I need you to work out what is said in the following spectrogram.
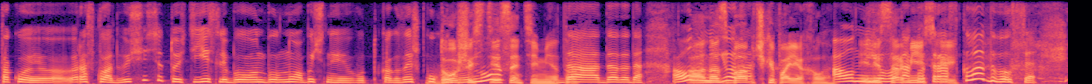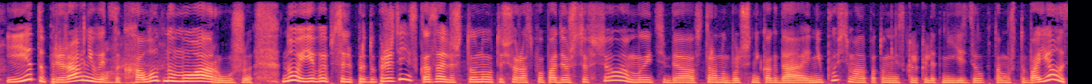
такой э, раскладывающийся, то есть если бы он был, ну, обычный, вот, как, знаешь, кухонный До 6 нож, сантиметров. Да, да, да, да. А, он а у она с бабочкой поехала. а он Или ее с вот так вот армейской. раскладывался, и это приравнивается к холодному оружию. Ну, ей выписали предупреждение, сказали, что ну вот еще раз попадешься, все, мы тебя в страну больше никогда не пустим. Она потом несколько лет не ездила, потому что боялась.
